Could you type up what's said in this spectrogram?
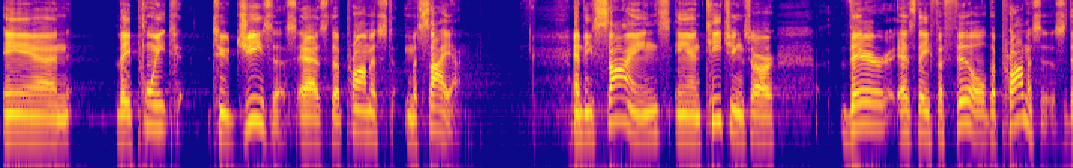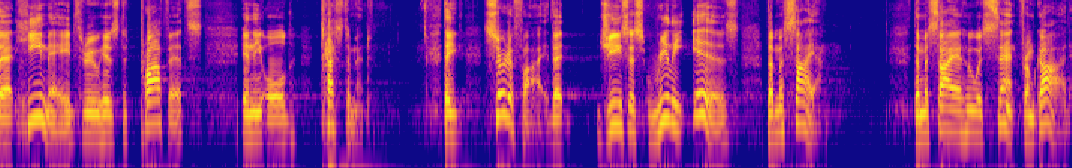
and they point to Jesus as the promised Messiah. And these signs and teachings are there as they fulfill the promises that he made through his prophets in the Old Testament. They certify that Jesus really is the Messiah, the Messiah who was sent from God.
